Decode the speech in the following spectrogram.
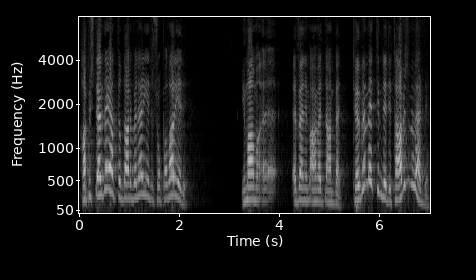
Hapislerde yattı, darbeler yedi, sopalar yedi. İmam e, efendim Ahmet İbn Hanbel tövbe mi ettim dedi, taviz mi verdi?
